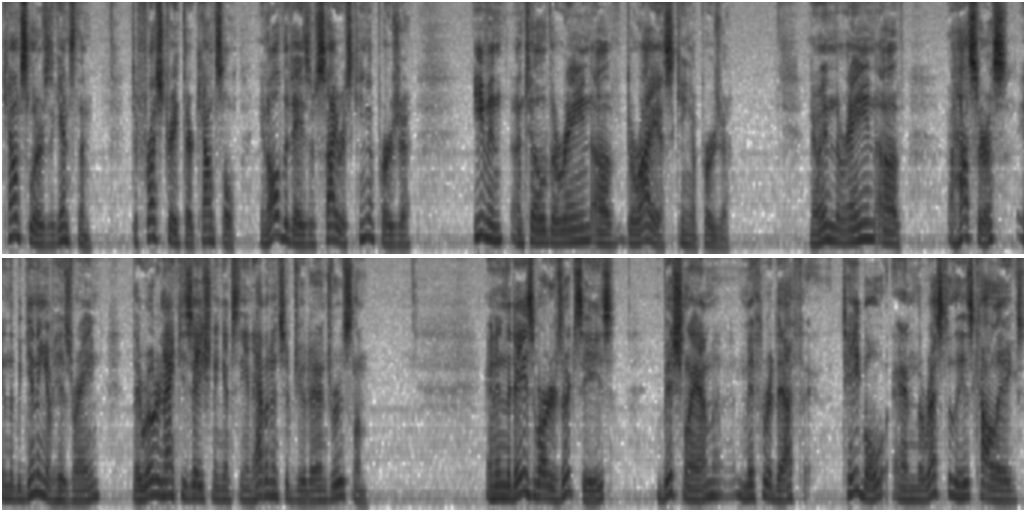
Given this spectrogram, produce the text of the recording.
counselors against them to frustrate their counsel in all the days of Cyrus, king of Persia, even until the reign of Darius, king of Persia. Now, in the reign of Ahasuerus, in the beginning of his reign, they wrote an accusation against the inhabitants of Judah and Jerusalem. And in the days of Artaxerxes, Bishlam, Mithridath, Tabel and the rest of his colleagues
